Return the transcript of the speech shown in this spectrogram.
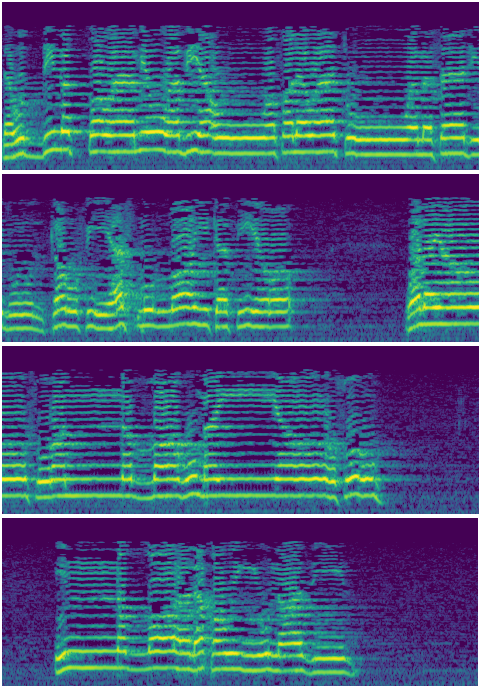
لهدمت صوامع وبيع وصلوات ومساجد يذكر فيها اسم الله كثيرا. ولينصرن الله من ينصره. إن الله لقوي عزيز.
